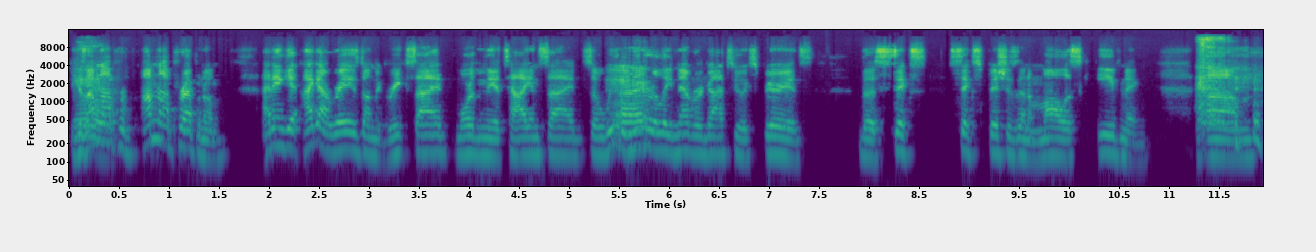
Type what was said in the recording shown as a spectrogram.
because I'm not I'm not prepping them. I didn't get I got raised on the Greek side more than the Italian side, so we All right. literally never got to experience the six six fishes in a mollusk evening. Um,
